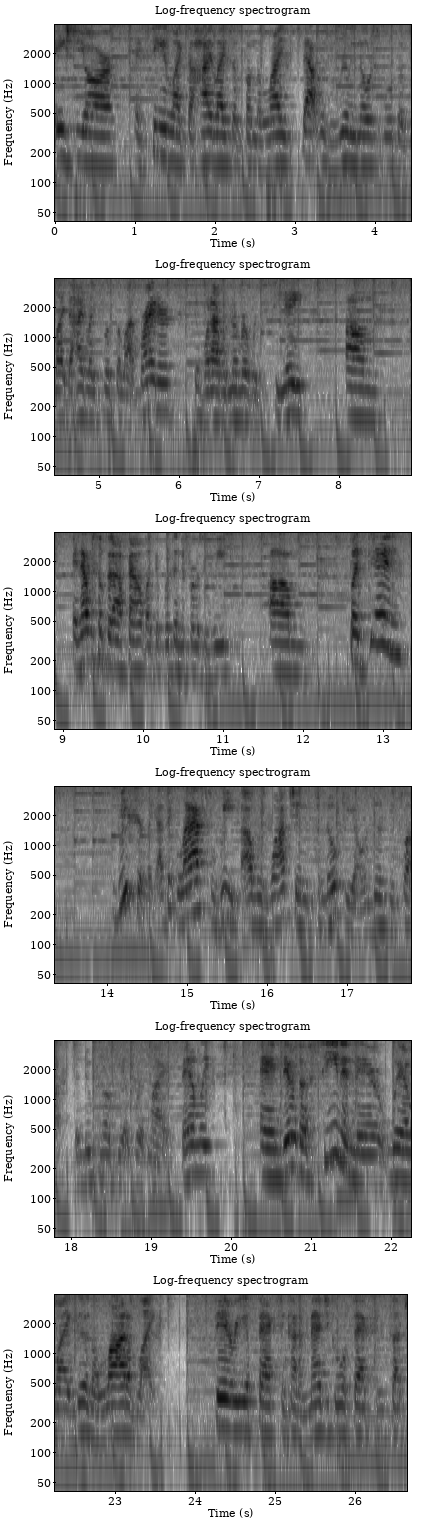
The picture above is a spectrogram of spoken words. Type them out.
HDR, and seeing like the highlights from the lights. That was really noticeable. The light, the highlights looked a lot brighter than what I remember with the C8. Um, and that was something I found like within the first week. Um, but then recently, I think last week, I was watching Pinocchio on Disney Plus, the new Pinocchio with my family. And there was a scene in there where like there's a lot of like fairy effects and kind of magical effects and such.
